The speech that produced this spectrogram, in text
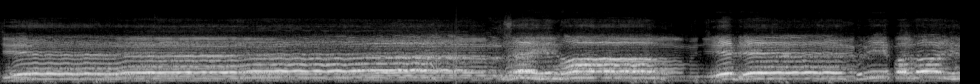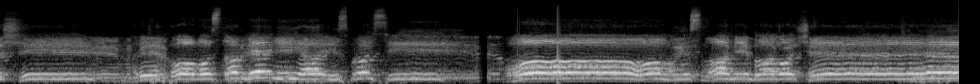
тем же и нам, Тебе преподающим грехов оставления и спроси, о, мы с вами благочестия,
